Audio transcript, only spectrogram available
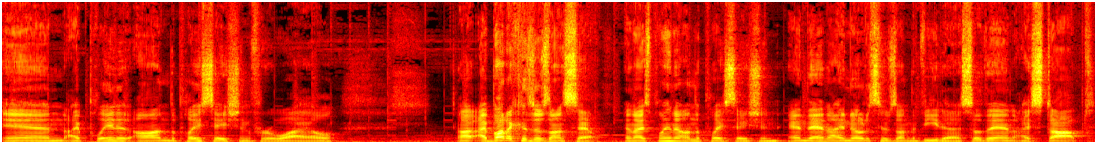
and I played it on the PlayStation for a while. Uh, I bought it because it was on sale, and I was playing it on the PlayStation, and then I noticed it was on the Vita, so then I stopped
